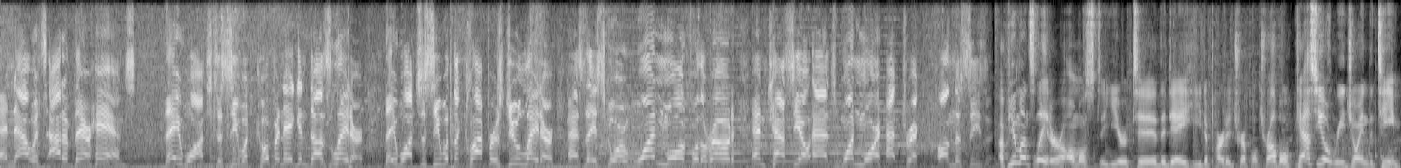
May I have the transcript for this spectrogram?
and now it's out of their hands. They watch to see what Copenhagen does later. They watch to see what the Clappers do later as they score one more for the road, and Kassio adds one more hat trick on the season. A few months later, almost a year to the day he departed Triple Trouble, Kassio rejoined the team.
